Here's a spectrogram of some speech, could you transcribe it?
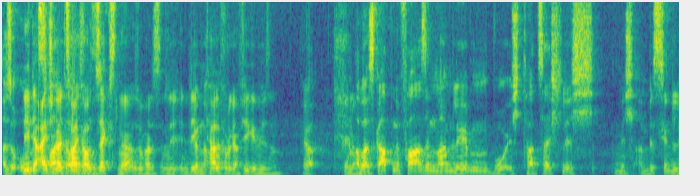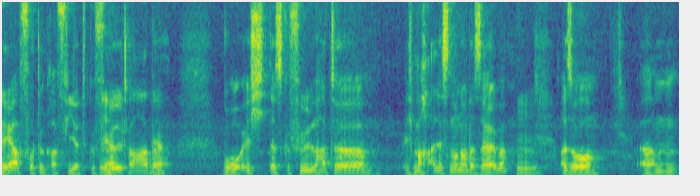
Also um nee der Einstieg war 2000 2006, ne? so war das in die, in die digitale Genau. Fotografie gewesen. Ja. Genau. Aber es gab eine Phase in meinem Leben, wo ich tatsächlich mich ein bisschen leer fotografiert gefühlt habe, ja. wo ich das Gefühl hatte, ich mache alles nur noch dasselbe. Mhm. Also ähm,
